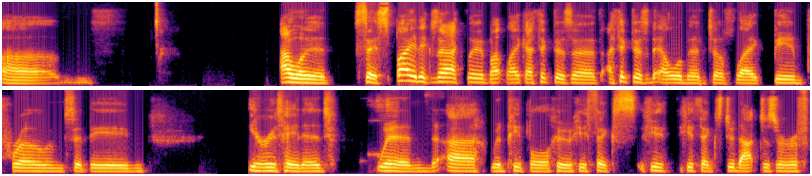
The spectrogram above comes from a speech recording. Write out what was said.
um, I want to say spite exactly, but like I think there's a I think there's an element of like being prone to being irritated when uh when people who he thinks he he thinks do not deserve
